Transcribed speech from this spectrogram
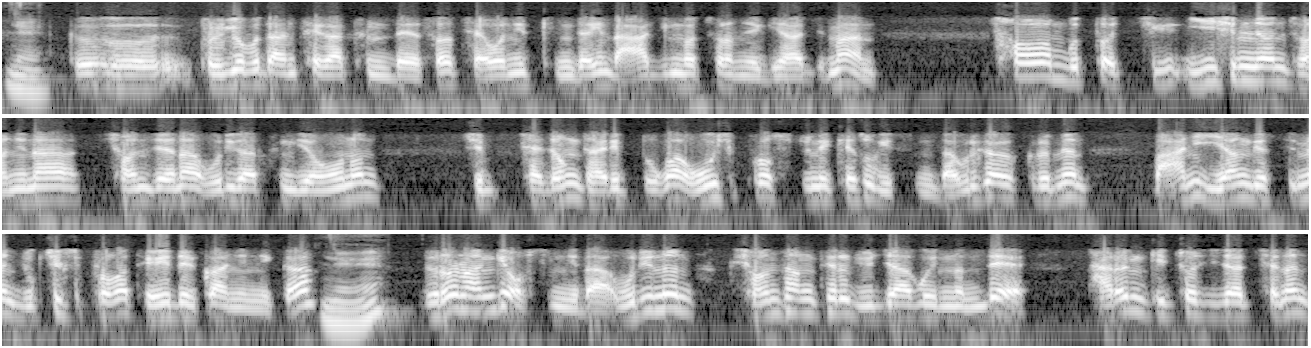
네. 그 불교부 단체 같은 데서 재원이 굉장히 나아진 것처럼 얘기하지만 처음부터 지금 20년 전이나 현재나 우리 같은 경우는 집 재정 자립도가 50% 수준에 계속 있습니다. 우리가 그러면 많이 이양됐으면 60, 70%가 돼야 될 거 아닙니까? 네. 늘어난 게 없습니다. 우리는 현 상태를 유지하고 있는데 다른 기초 지자체는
